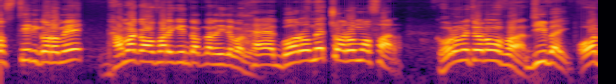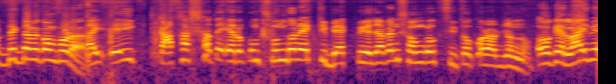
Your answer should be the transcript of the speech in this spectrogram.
অস্থির গরমে ধামাকা অফারে কিন্তু আপনারা নিতে পারবেন। হ্যাঁ গরমে চরম অফার গরমে চরম অফার? জি ভাই। অর্ধেক দামে কমফোর্টার? ভাই এই কাঁথার সাথে এরকম সুন্দর একটি ব্যাগ পেয়ে যাবেন সংরক্ষিত করার জন্য। ওকে লাইভে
